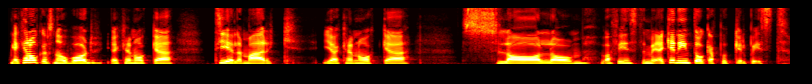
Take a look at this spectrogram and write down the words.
Jag kan åka snowboard, jag kan åka telemark, jag kan åka slalom, vad finns det mer? Jag kan inte åka puckelpist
